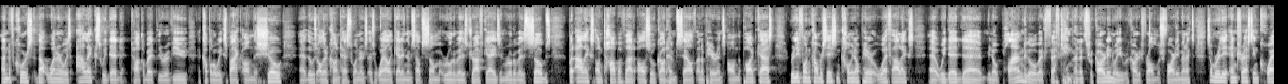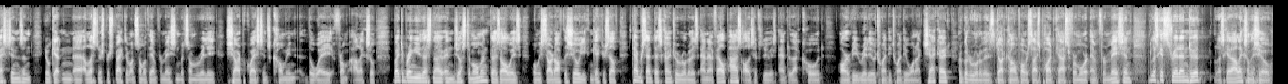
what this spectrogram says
And of course, that winner was Alex. We did talk about the review a couple of weeks back on the show. Uh, those other contest winners as well, getting themselves some RotoViz draft guides and RotoViz subs. But Alex, on top of that, also got himself an appearance on the podcast. Really fun conversation coming up here with Alex. Uh, we did, uh, you know, plan to go about 15 minutes recording. We recorded for almost 40 minutes. Some really interesting questions and, you know, getting uh, a listener's perspective on some of the information, but some really sharp questions coming the way from Alex. So, about to bring you this now in just a moment. As always, when we start off the show, you can get yourself 10% discount to a RotoViz NFL Pass. All you have to do is enter that code RV Radio 2021 at checkout or go to rotoviz.com forward slash podcast for more information. But let's get straight into it. Let's get Alex on the show.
